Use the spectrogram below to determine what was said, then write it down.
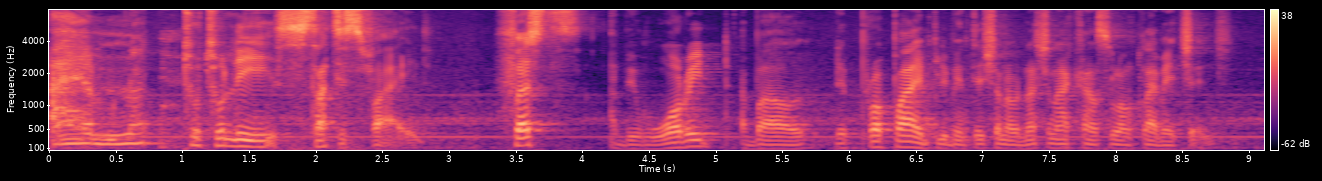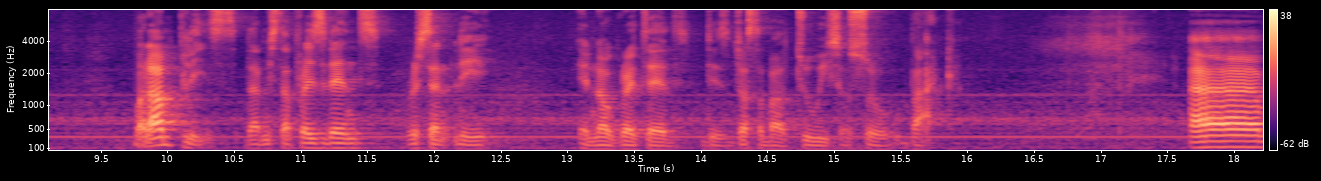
I am not totally satisfied. First, I've been worried about the proper implementation of the National Council on Climate Change. But I'm pleased that Mr. President recently inaugurated this just about two weeks or so back. Uh,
